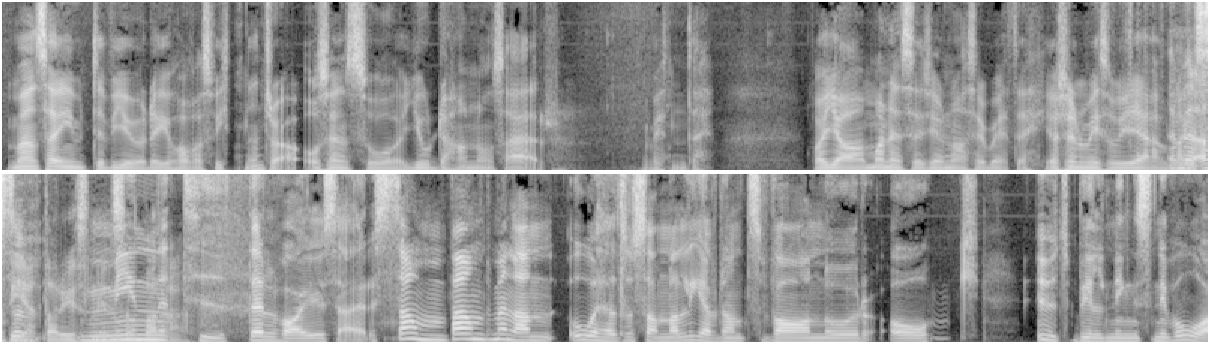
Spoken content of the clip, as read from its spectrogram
Men så här intervjuade Jehovas vittnen tror jag och sen så gjorde han någon så här, jag vet inte, Vad gör man ens ett gymnasiearbete? Jag känner mig så jävla men alltså, estetad just nu Min bara, titel var ju så här, samband mellan ohälsosamma levnadsvanor och utbildningsnivå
